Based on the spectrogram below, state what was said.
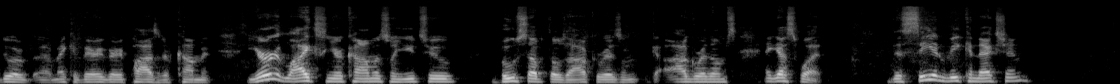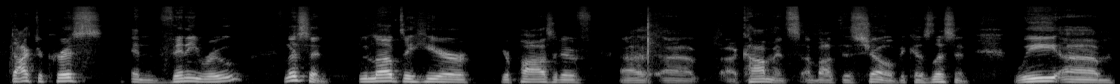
do a uh, make a very very positive comment. Your likes and your comments on YouTube boost up those algorithm algorithms. And guess what? The C and V connection, Dr. Chris and Vinny Rue. Listen, we love to hear your positive uh, uh, uh, comments about this show because listen, we um,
